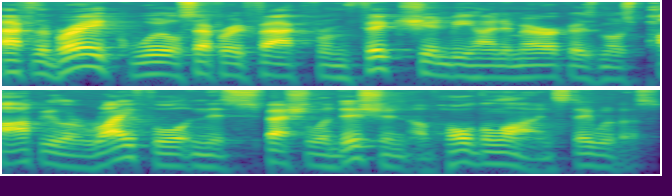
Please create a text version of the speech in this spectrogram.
After the break, we'll separate fact from fiction behind America's most popular rifle in this special edition of Hold the Line. Stay with us.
